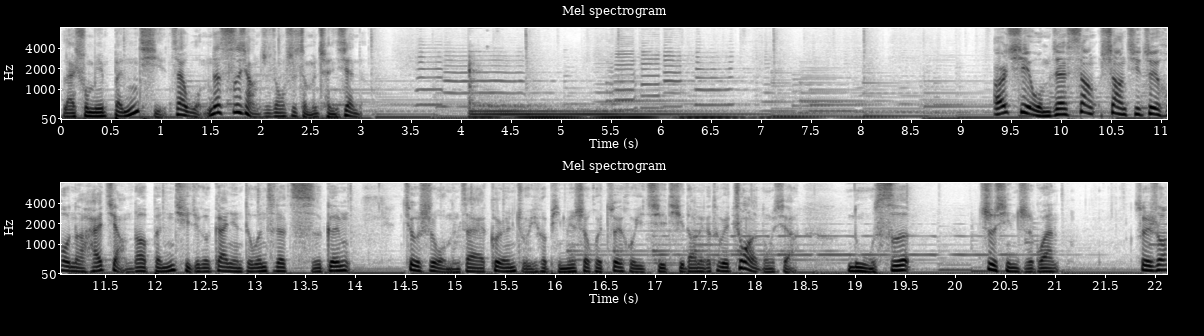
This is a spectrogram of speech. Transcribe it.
来说明本体在我们的思想之中是怎么呈现的。而且我们在上上期最后呢，还讲到本体这个概念，德文词的词根，就是我们在个人主义和平民社会最后一期提到那个特别重要的东西啊，努斯，智性直观。所以说，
